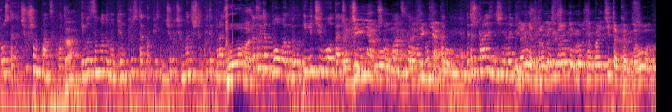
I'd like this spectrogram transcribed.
просто хочу шампанского. Да. И вот сама думаю, блин, просто так купить, ничего, к чему надо, чтобы какой-то праздник. Повод. Или Какой-то повод был, или чего-то. А Да фигня полная, шампанского? да фигня полная. Это ж праздничный напиток. да нет, с другой стороны, можно пойти так как бы, о,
